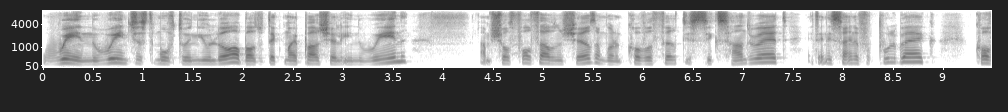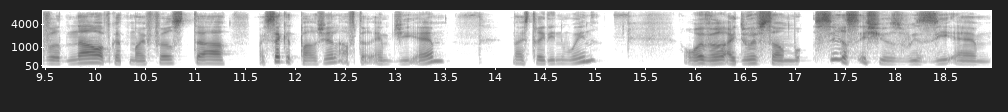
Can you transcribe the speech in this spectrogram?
Wynn Wynn just moved to a new low about to take my partial in Wynn. I'm short 4,000 shares I'm going to cover 3,600 at any sign of a pullback. Covered now I've got my first uh, my second partial after MGM nice trade in Wynn However, I do have some serious issues with ZM.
